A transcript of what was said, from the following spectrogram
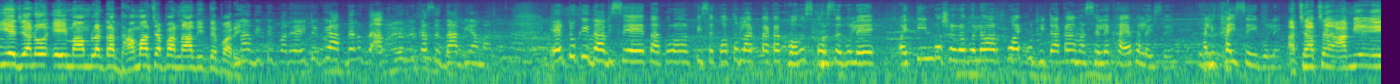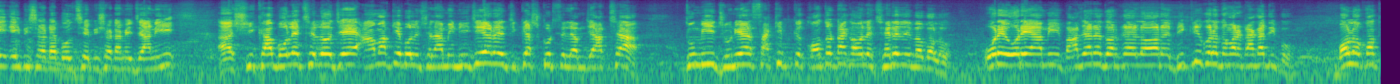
দিয়ে যেন এই মামলাটা ধামাচাপা না দিতে পারে। না দিতে পারে আপনার, আপনাদের কাছে দাবি আমার? এটুকুই দাবিছে তারপর ওর পিছে কত লাখ টাকা খরচ করছে বলে, ওই তিন বছরে বলে আর কয় কোটি টাকা আমার ছেলে খাইয়া ফেলাইছে, খালি খাইছেই বলে। আচ্ছা আচ্ছা আমি এই এই বিষয়টা বলছি, এই বিষয়টা আমি জানি। শিখা বলেছিল যে, আমাকে বলেছিল, আমি নিজে জিজ্ঞাসা করছিলাম যে আচ্ছা তুমি জুনিয়র সাকিবকে কত টাকা হলে ছেড়ে দিবে বলো? ওরে ওরে, আমি বাজারে দরকার হলে ওরে বিক্রি করে তোমার টাকা দিব। বলো, কত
